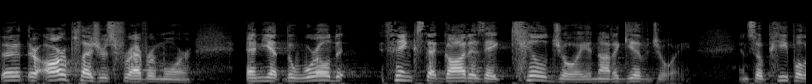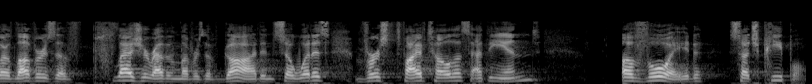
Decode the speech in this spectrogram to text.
that there are pleasures forevermore. And yet the world thinks that God is a killjoy and not a give joy. And so people are lovers of pleasure rather than lovers of God. And so what does verse 5 tell us at the end? Avoid such people.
